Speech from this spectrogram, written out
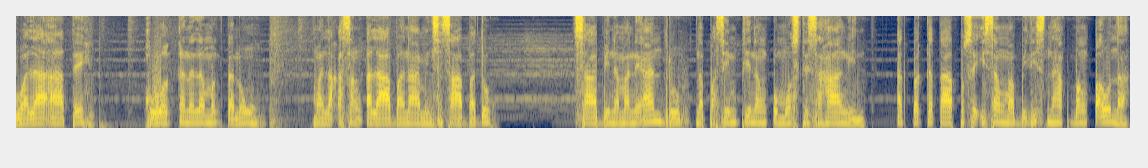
Wala ate. Huwag ka na lang magtanong. Malakas ang kalaban namin sa Sabado. Sabi naman ni Andrew na pasimple ng pumoste sa hangin at pagkatapos ay isang mabilis na hakbang pauna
